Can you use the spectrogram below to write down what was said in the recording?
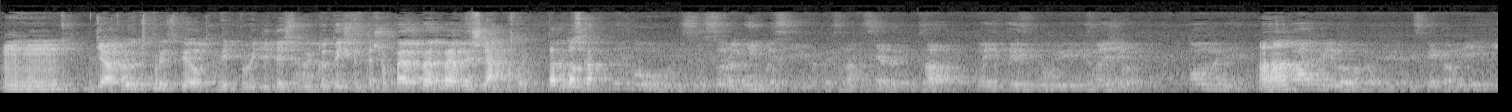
Угу. Дякую. В принципі, от відповіді десь будуть дотичні, те, що пев, пев, певний шлях проходить. Так, будь ласка. Він був Ісус 40 днів постійно, написано напоследок завтра. Тобто ти був ізмождений, втомлений, Ага. батько його іспитав, і,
